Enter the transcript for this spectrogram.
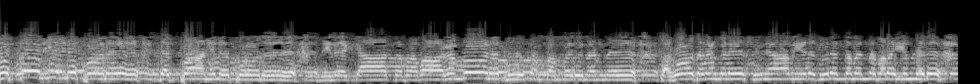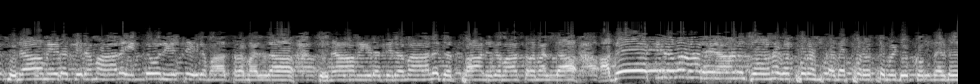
ഓസ്ട്രേലിയയിലെ പോലെ ജപ്പാനിലെ പോലെ നിലയ്ക്കാത്ത പ്രവാഹം പോലെ ഭൂകമ്പം വരുമെന്ന് സഹോദരങ്ങളെ സുനാമിയുടെ ദുരന്തമെന്ന് പറയുന്നത് സുനാമിയുടെ തിരമാല ഇന്തോനേഷ്യയിൽ മാത്രമല്ല സുനാമിയുടെ തിരമാല ജപ്പാനിൽ മാത്രമല്ല അതേ തിരമാലയാണ് ചോനകപ്പുറം കടപ്പുറത്തും എടുക്കുന്നത്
